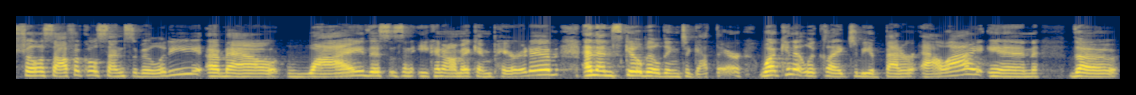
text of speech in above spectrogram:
philosophical sensibility about why this is an economic imperative, and then skill building to get there. What can it look like to be a better ally in the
